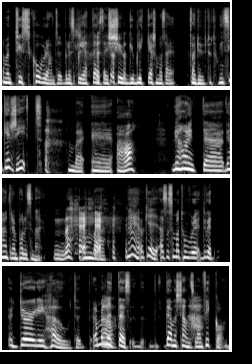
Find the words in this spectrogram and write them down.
ja, men, tyskhoran typ eller spete, så här, 20 blickar som var så här, var du ute och tog en cigarett? Hon bara, eh, ja. Vi har, inte, vi har inte den policyn här. Nej. Hon bara, nej okej, alltså som att hon vore, du vet, a dirty hoe typ. Ja men Ja. lite, den känslan fick hon.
